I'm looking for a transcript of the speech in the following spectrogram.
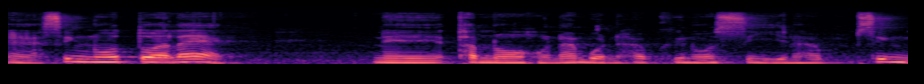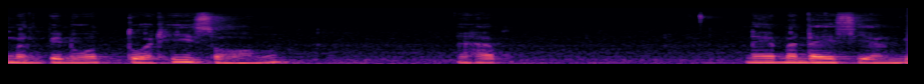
อ่าซึ่งโน้ตตัวแรกในทำนองของด้านบนนะครับคือโน้ต C นะครับ ซึ่งมันเป็นโน้ตตัวที่ 2 นะครับ ในบันไดเสียง B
